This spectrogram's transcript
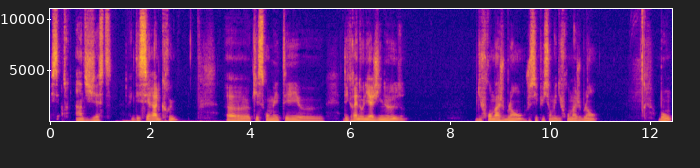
Mais c'est un truc indigeste, avec des céréales crues. Euh, qu'est-ce qu'on mettait euh, Des graines oléagineuses, du fromage blanc, je sais plus si on met du fromage blanc. Bon,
